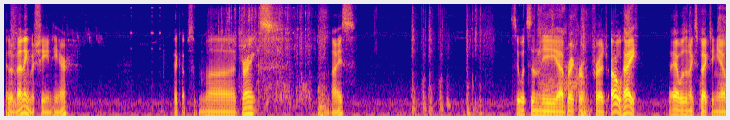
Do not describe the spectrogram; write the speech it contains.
Got a vending machine here. Pick up some uh, drinks. Nice. See what's in the uh, break room fridge. Oh, hey! Hey, I wasn't expecting you.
